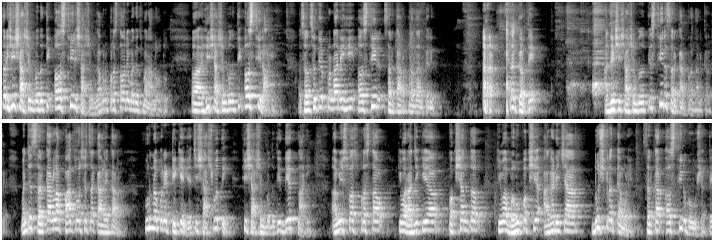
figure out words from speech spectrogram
तर ही शासन पद्धती अस्थिर शासन. म्हणजे आपण प्रस्तावनेमध्येच म्हणालो होतो. ही शासन पद्धती अस्थिर आहे. संसदीय प्रणाली ही अस्थिर सरकार प्रदान करीत करते. अध्यक्ष शासन पद्धती स्थिर सरकार प्रदान करते. म्हणजे सरकारला पाच वर्षाचा कार्यकाळ पूर्णपणे टिकेल याची शाश्वती ही शासन पद्धती देत नाही. अविश्वास प्रस्ताव किंवा राजकीय पक्षांतर किंवा बहुपक्षीय आघाडीच्या दुष्कृत्यामुळे सरकार अस्थिर होऊ शकते.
